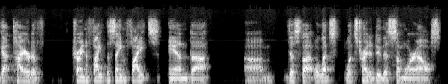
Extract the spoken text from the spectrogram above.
got tired of trying to fight the same fights and uh, um, just thought, well, let's let's try to do this somewhere else.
